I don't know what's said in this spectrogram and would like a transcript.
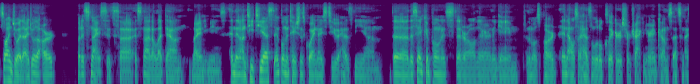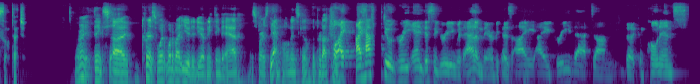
So I enjoy that. I enjoy the art, but it's nice. It's uh, it's not a letdown by any means. And then on TTS, the implementation is quite nice too. It has the um, the the same components that are all there in the game for the most part, and also has the little clickers for tracking your income. So that's a nice little touch. All right, thanks, uh, Chris. What what about you? Did you have anything to add as far as the yeah. components go, the production? Well, I, I have to agree and disagree with Adam there because I I agree that um, the components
